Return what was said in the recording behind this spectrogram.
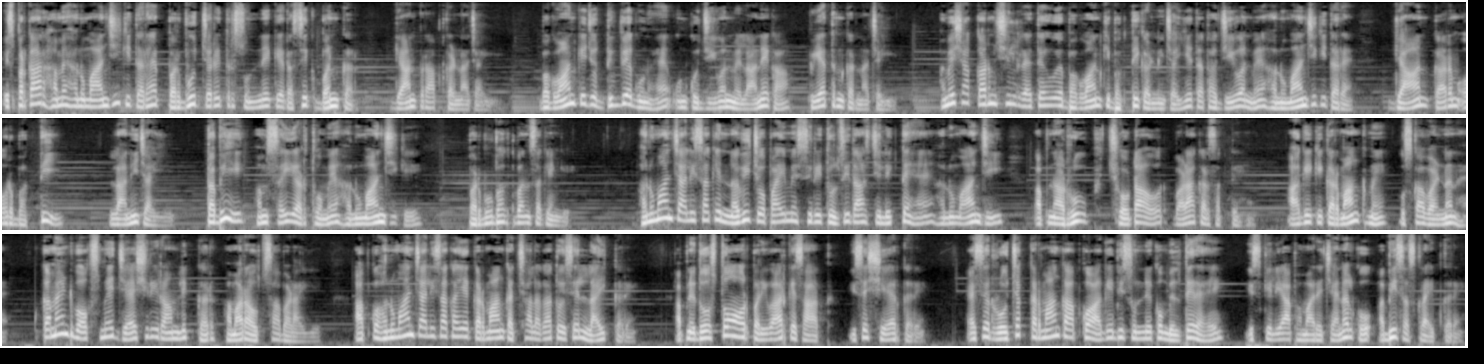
इस प्रकार हमें हनुमान जी की तरह प्रभु चरित्र सुनने के रसिक बनकर ज्ञान प्राप्त करना चाहिए। भगवान के जो दिव्य गुण हैं, उनको जीवन में लाने का प्रयत्न करना चाहिए। हमेशा कर्मशील रहते हुए भगवान की भक्ति करनी चाहिए तथा जीवन में हनुमान जी की तरह ज्ञान, कर्म और भक्ति लानी चाहिए। तभी हम सही अर्थों में हनुमान जी के प्रभु भक्त बन सकेंगे। हनुमान चालीसा के नवी चौपाई में श्री तुलसीदास जी लिखते हैं, हनुमान जी अपना रूप छोटा और बड़ा कर सकते हैं। आगे के क्रमांक में उसका वर्णन है। कमेंट बॉक्स में जय श्री राम लिखकर हमारा उत्साह बढ़ाइए। आपको हनुमान चालीसा का यह क्रमांक अच्छा लगा तो इसे लाइक करें। अपने दोस्तों और परिवार के साथ इसे शेयर करें। ऐसे रोचक क्रमांक आपको आगे भी सुनने को मिलते रहे, इसके लिए आप हमारे चैनल को अभी सब्सक्राइब करें।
